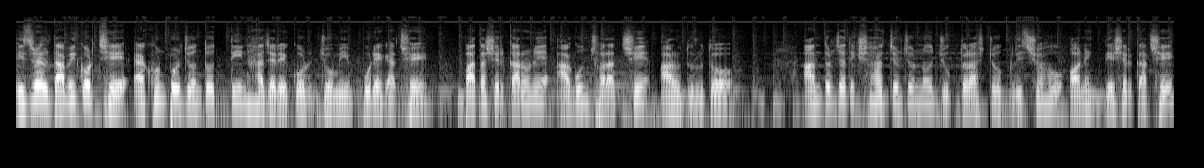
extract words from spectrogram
ইসরায়েল দাবি করছে, এখন পর্যন্ত তিন হাজার একর জমি পুড়ে গেছে। বাতাসের কারণে আগুন ছড়াচ্ছে আরও দ্রুত। আন্তর্জাতিক সাহায্যের জন্য যুক্তরাষ্ট্র, গ্রিসসহ অনেক দেশের কাছে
